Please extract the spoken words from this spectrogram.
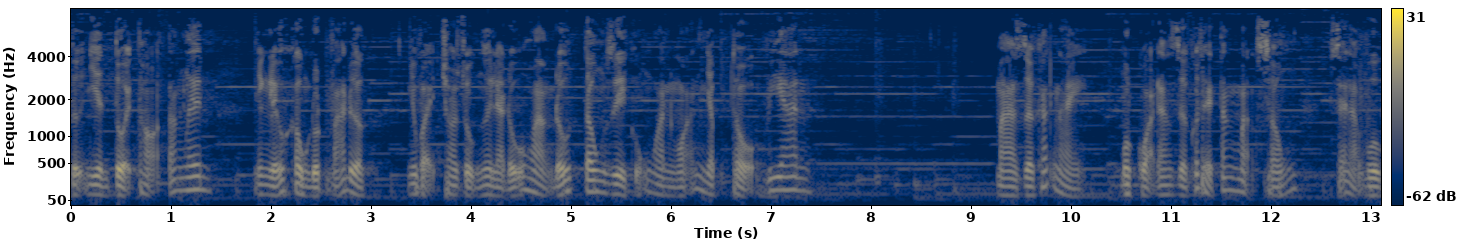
tự nhiên tuổi thọ tăng lên, nhưng nếu không đột phá được, như vậy cho dù ngươi là đỗ hoàng đấu tông gì cũng ngoan ngoãn nhập thổ vi an. Mà giờ khắc này, một quả đan dược có thể tăng mạng sống sẽ là vô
